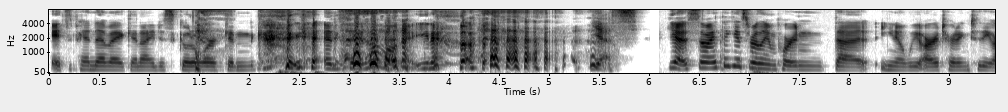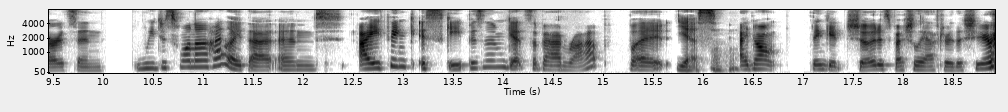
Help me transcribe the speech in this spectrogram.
it's a pandemic and i just go to work and and stay at home all day you know Yes. yeah, so I think it's really important that, you know, we are turning to the arts and we just want to highlight that. And I think escapism gets a bad rap, but Yes. Mhm. I don't think it should, especially after this year.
